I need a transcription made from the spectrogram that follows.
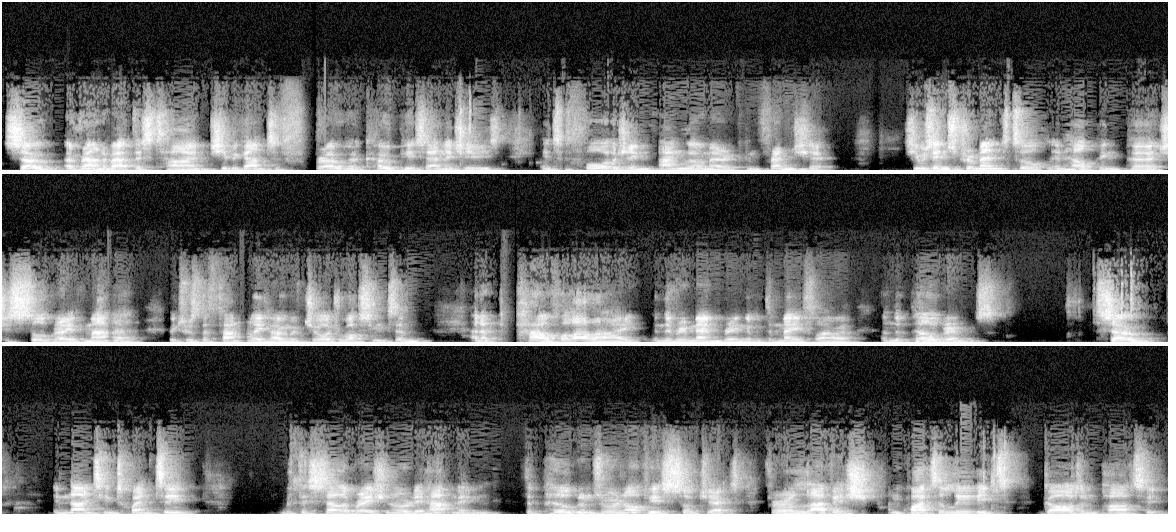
So, around about this time, she began to throw her copious energies into forging Anglo American friendship. She was instrumental in helping purchase Sulgrave Manor, which was the family home of George Washington, and a powerful ally in the remembering of the Mayflower and the Pilgrims. So, in 1920, with the celebration already happening, the pilgrims were an obvious subject for a lavish and quite elite garden party.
